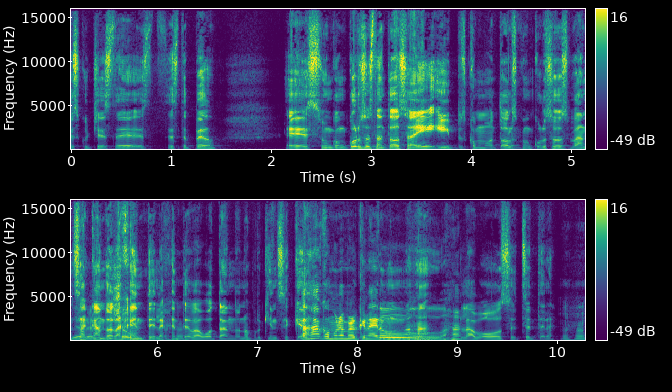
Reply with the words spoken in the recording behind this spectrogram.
escuché este, este, este pedo, es un concurso, están todos ahí y pues como todos los concursos van De sacando a la show. gente y la gente va votando, ¿no? Por quién se queda. Ajá, como un American Idol. ajá, Ajá. la voz, etcétera. Ajá.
